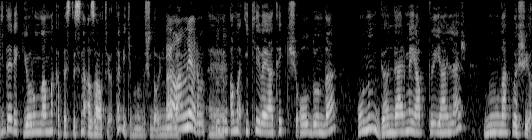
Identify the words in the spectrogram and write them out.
giderek yorumlanma kapasitesini azaltıyor. Tabii ki bunun dışında oyunlar Yo, var. anlıyorum. Ee, ama iki veya tek kişi olduğunda onun gönderme yaptığı yerler muğlaklaşıyor.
